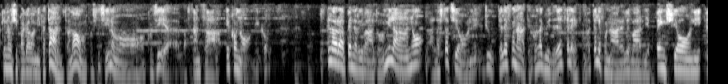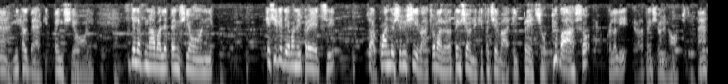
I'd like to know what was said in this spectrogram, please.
che non si pagava mica tanto, no? Un posticino così abbastanza economico. Allora appena arrivato a Milano, alla stazione, giù, telefonate con la guida del telefono, a telefonare alle varie pensioni, eh, mica alberghi, pensioni. Si telefonava alle pensioni e si chiedevano i prezzi. Cioè, quando si riusciva a trovare la pensione che faceva il prezzo più basso, quella lì era la pensione nostra. Eh?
